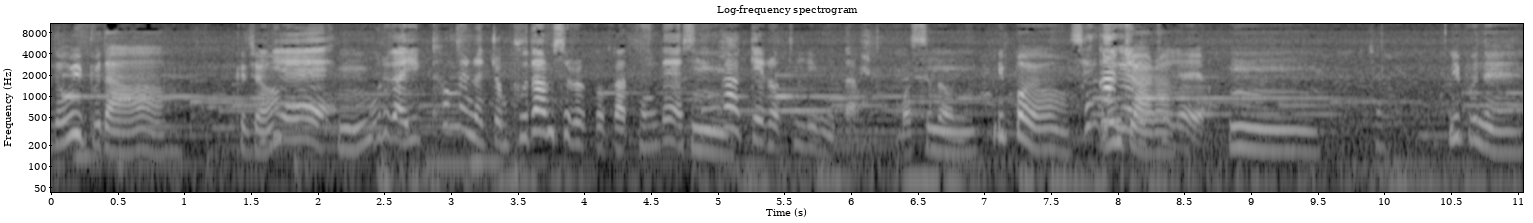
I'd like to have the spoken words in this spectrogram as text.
너무 이쁘다. 그죠? 이게 음. 우리가 이 펴면은 좀 부담스러울 것 같은데 생각계로 틀립니다. 멋스러워. 음, 이뻐요. 생각계로 알아. 틀려요. 음, 이쁘네.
